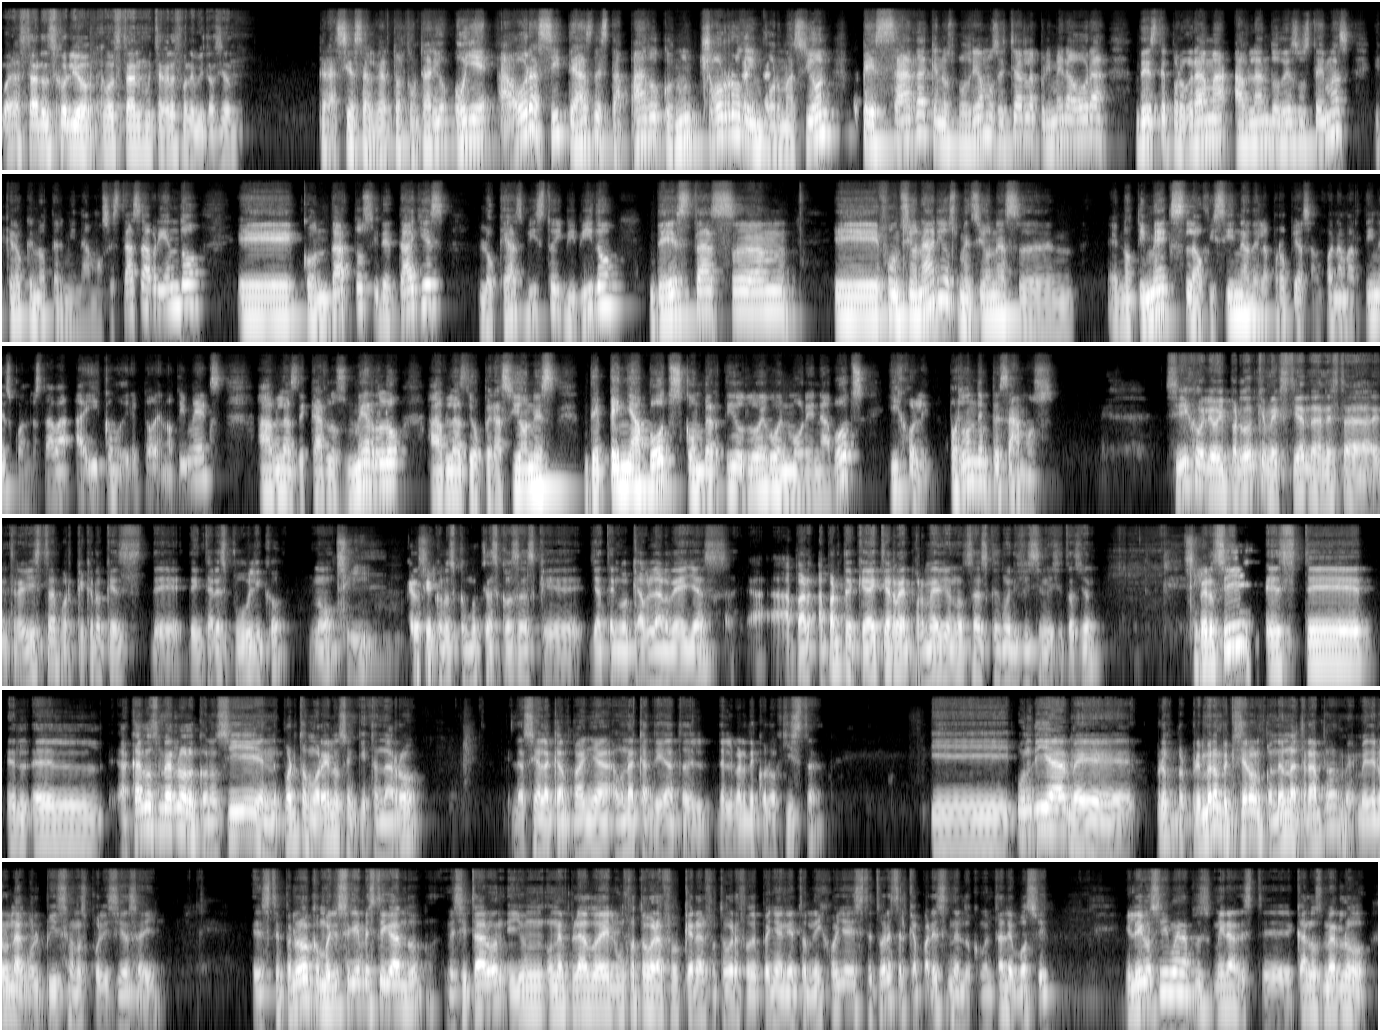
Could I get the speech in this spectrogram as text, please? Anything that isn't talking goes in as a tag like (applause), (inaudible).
Buenas tardes, Julio. ¿Cómo están? Muchas gracias por la invitación. Gracias, Alberto. Al contrario, oye, ahora sí te has destapado con un chorro de (laughs) información pesada que nos podríamos echar la primera hora de este programa hablando de esos temas y creo que no terminamos. Estás abriendo eh, con datos y detalles lo que has visto y vivido de estas um, eh, funcionarios. Mencionas uh, en Notimex, la oficina de la propia San Juana Martínez cuando estaba ahí como director de Notimex, hablas de Carlos Merlo, hablas de operaciones de Peña Bots convertidos luego en Morena Bots. Híjole, ¿por dónde empezamos? Sí, Julio, y perdón que me extienda en esta entrevista porque creo que es de, interés público, ¿no? Sí. Creo que conozco muchas cosas que ya tengo que hablar de ellas. aparte de que hay tierra de por medio, ¿no? Sabes que es muy difícil mi situación. Pero sí, este, el, a Carlos Merlo lo conocí en Puerto Morelos, en Quintana Roo. Le hacía la campaña a una candidata del, Verde Ecologista. Y un día me, primero me quisieron poner una trampa, me, dieron una golpiza a unos policías ahí. Este, pero luego, como yo seguía investigando, me citaron y un, un, empleado de él, un fotógrafo, que era el fotógrafo de Peña Nieto, me dijo, oye, este, tú eres el que aparece en el documental de BuzzFeed. Y le digo, sí, bueno, pues mira, este, Carlos Merlo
